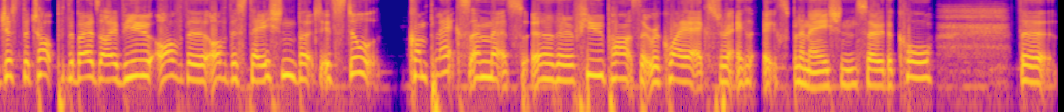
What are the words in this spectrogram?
just the top, the bird's eye view of the of the station, but it's still complex, and that's uh, there are a few parts that require extra ex explanation. So the core, the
